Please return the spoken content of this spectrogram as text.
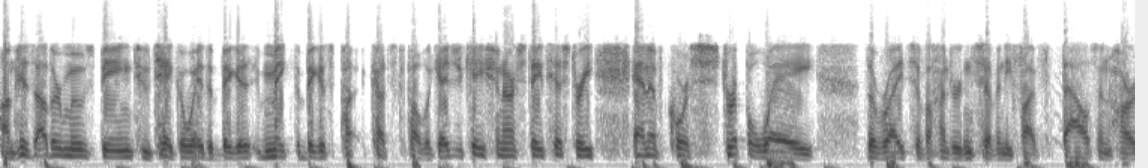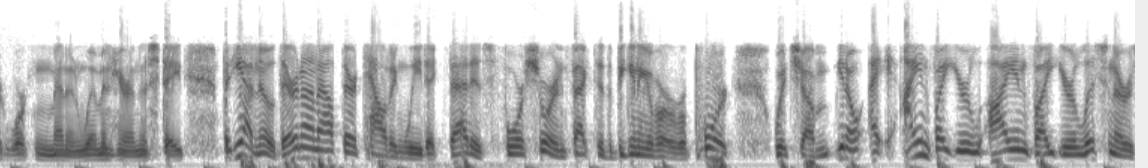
Um, his other moves being to take away the biggest, make the biggest pu- cuts to public education in our state's history, and of course, strip away the rights of 175,000 hardworking men and women here in the state. But yeah, no, they're not out there touting WEDC. That is for sure. In fact, at the beginning of our report, which um, you know, I, I invite your I invite your listeners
